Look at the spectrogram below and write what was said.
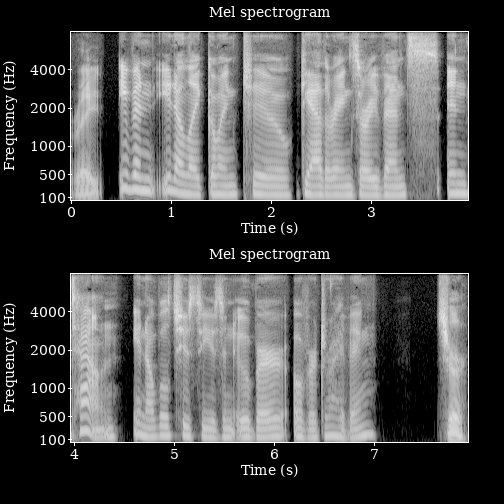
Right. even you know, like going to gatherings or events in town. You know, we'll choose to use an Uber over driving. Sure.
